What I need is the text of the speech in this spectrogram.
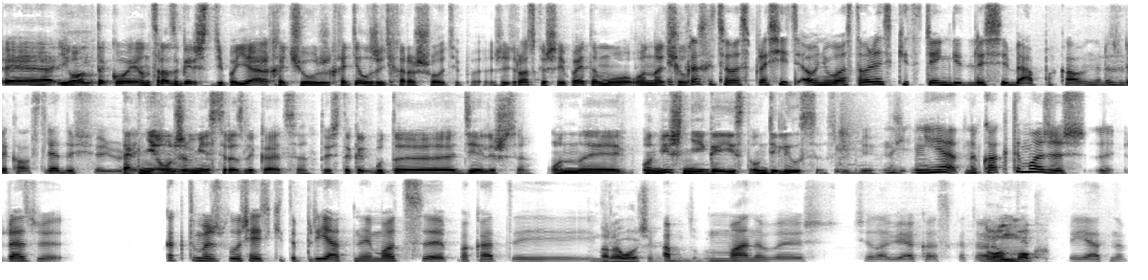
Э, и он такой, он сразу говорит, что типа я хочу, хотел жить хорошо, типа жить роскошью, и поэтому он начал. Я как раз хотела спросить, а у него оставались какие-то деньги для себя, пока он развлекал следующую? Так не, он же вместе развлекается, то есть ты как будто делишься. Он, э, он видишь, не эгоист, он делился с людьми. Нет, ну как ты можешь, разве как ты можешь получать какие-то приятные эмоции, пока ты на работе обманываешь человека, с которым Но он мог. приятно.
